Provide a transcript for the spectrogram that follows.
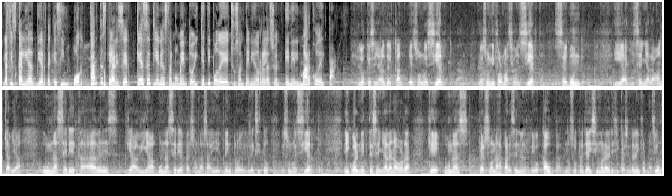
La Fiscalía advierte que es importante esclarecer qué se tiene hasta el momento y qué tipo de hechos han tenido relación en el marco del paro. Lo que señalaron del CAN, eso no es cierto, no es una información cierta. Segundo, y allí señalaban que había una serie de cadáveres, que había una serie de personas ahí dentro del éxito, eso no es cierto. igualmente señalan ahora que unas personas aparecen en el río Cauca. Nosotros ya hicimos la verificación de la información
